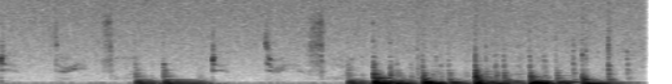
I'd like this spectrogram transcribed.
two, three, four, two, three, four.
